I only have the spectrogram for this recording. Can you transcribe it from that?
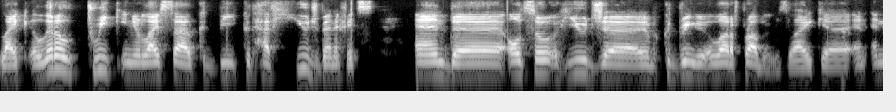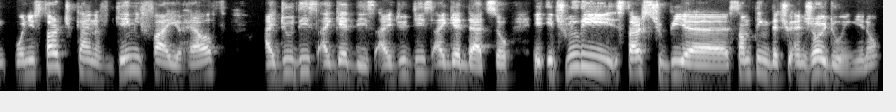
like a little tweak in your lifestyle could be could have huge benefits and uh, also huge uh, could bring a lot of problems. Like uh, and and when you start to kind of gamify your health i do this i get this i do this i get that. So it, it really starts to be uh, something that you enjoy doing you know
